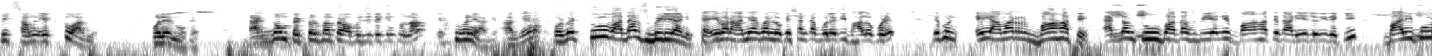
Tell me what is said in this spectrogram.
ঠিক সামনে, একটু আগে পোলের মুখে। একদম পেট্রোল পাম্পের অপোজিটে কিন্তু না, একটুখানি আগে। আগে পড়বে টু আদার্স বিরিয়ানি। এবার আমি একবার লোকেশনটা বলে দিই ভালো করে। দেখুন, এই আমার বাঁ হাতে, একদম টু বাদার্স বিরিয়ানির বাঁ হাতে দাঁড়িয়ে যদি দেখি, বালিপুর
